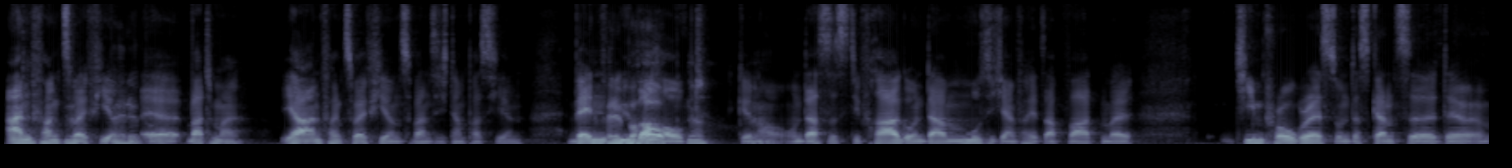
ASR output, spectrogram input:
Anfang 2024, äh, warte mal, ja, Anfang 2024 dann passieren. Wenn, Wenn überhaupt. überhaupt ne? Genau. Ja. Und das ist die Frage und da muss ich einfach jetzt abwarten, weil Team Progress und das ganze, der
